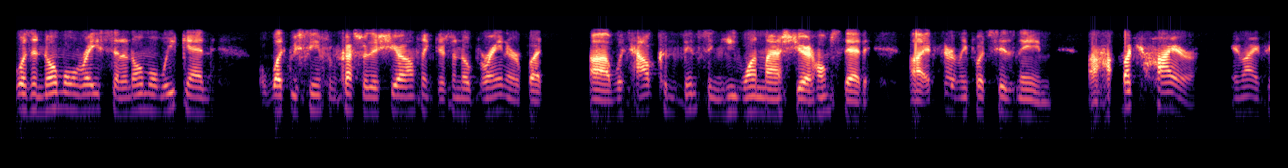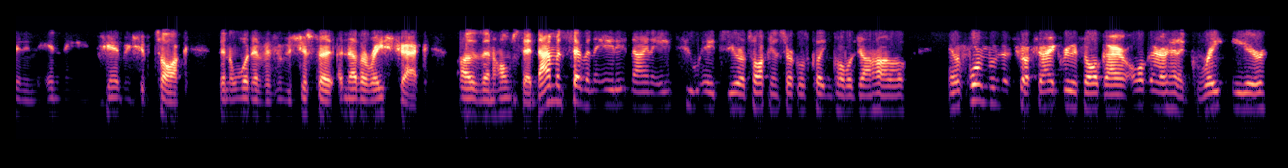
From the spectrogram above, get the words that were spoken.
was a normal race and a normal weekend, like we've seen from Custer this year, I don't think there's a no-brainer. But uh, with how convincing he won last year at Homestead, uh, it certainly puts his name uh, much higher, in my opinion, in the championship talk than it would have if it was just a, another racetrack other than Homestead. Nine one seven eight eight nine eight two eight zero. Talking in circles. Clayton Caldwell, John Harlow. And before we move to trucks, I agree with Allgaier. Allgaier had a great year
